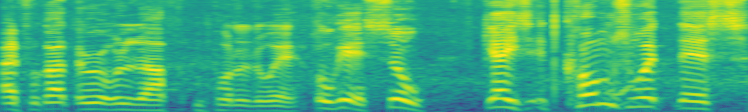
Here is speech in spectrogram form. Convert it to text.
I forgot to roll it up and put it away. Okay, so guys, it comes with this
